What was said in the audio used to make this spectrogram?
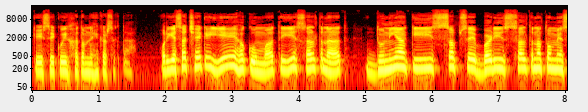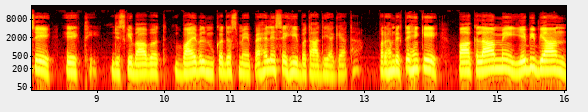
کہ اسے کوئی ختم نہیں کر سکتا۔ اور یہ سچ ہے کہ یہ حکومت، یہ سلطنت دنیا کی سب سے بڑی سلطنتوں میں سے ایک تھی۔ جس کی بابت بائبل مقدس میں پہلے سے ہی بتا دیا گیا تھا۔ پر ہم دیکھتے ہیں کہ پاکلام میں یہ بھی بیان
